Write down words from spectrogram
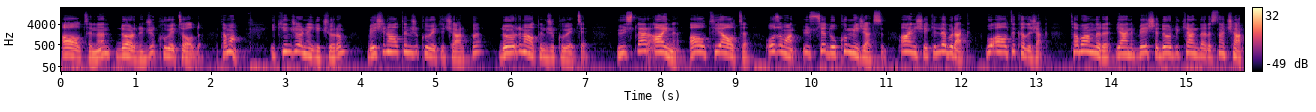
6'nın 4. kuvveti oldu. Tamam. İkinci örneğe geçiyorum. 5'in 6. kuvveti çarpı 4'ün 6. kuvveti. Üstler aynı. 6'ya 6. O zaman üsse dokunmayacaksın. Aynı şekilde bırak. Bu 6 kalacak. Tabanları yani 5 ile 4'ü kendi arasına çarp.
